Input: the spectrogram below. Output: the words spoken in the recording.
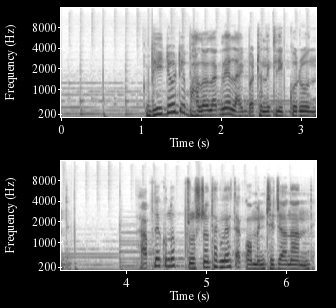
ভিডিওটি ভালো লাগলে লাইক বাটনে ক্লিক করুন। আপনার কোনো প্রশ্ন থাকলে তা কমেন্টে জানান।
